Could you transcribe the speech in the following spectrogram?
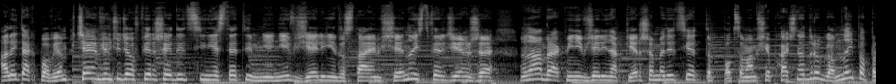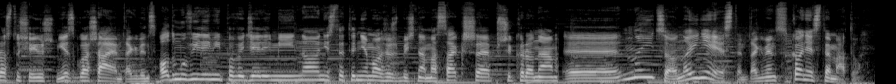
ale i tak powiem. Chciałem wziąć udział w pierwszej edycji, niestety mnie nie wzięli, nie dostałem się, no i stwierdziłem, że no dobra, jak mnie nie wzięli na pierwszą edycję, to po co mam się pchać na drugą? No i po prostu się już nie zgłaszałem, tak więc odmówili mi, powiedzieli mi, no niestety nie możesz być na masakrze, przykro nam. Eee, no i co? No i nie jestem, tak więc koniec tematu.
